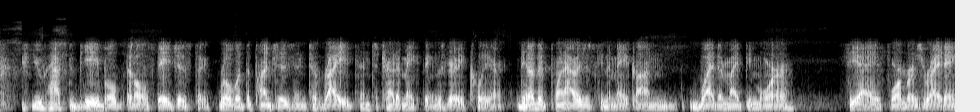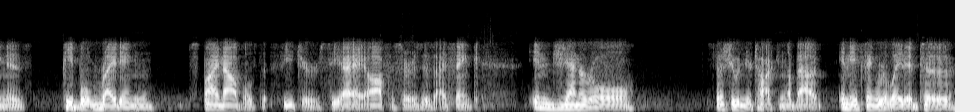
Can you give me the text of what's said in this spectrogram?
you have to be able at all stages to roll with the punches and to write and to try to make things very clear. The other point I was just going to make on why there might be more CIA formers writing is people writing spy novels that feature CIA officers is I think in general, especially when you're talking about anything related to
